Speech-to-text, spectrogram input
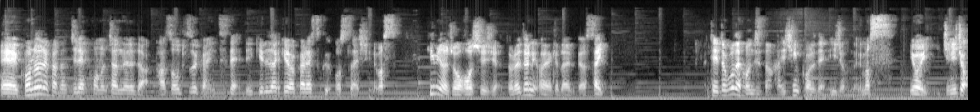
えー、このような形で、このチャンネルでは仮想通貨についてできるだけわかりやすくお伝えしています。日々の情報収集やトレードにお役立てください。というところで本日の配信これで以上になります。良い一日を。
